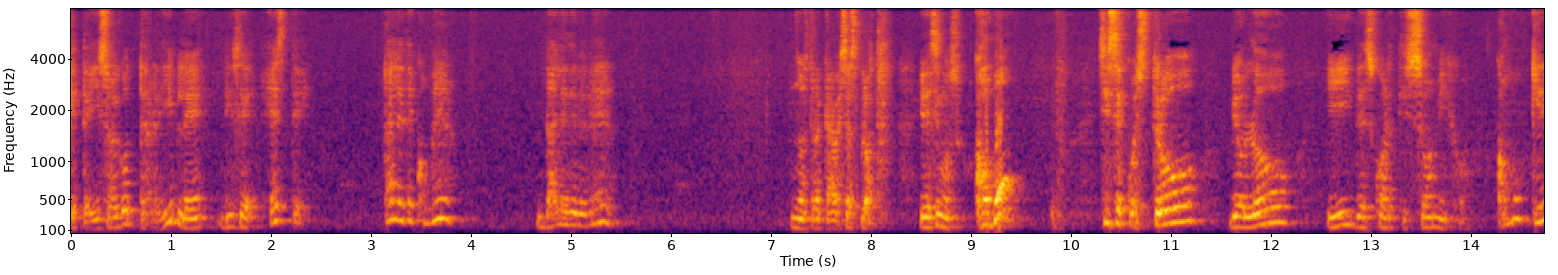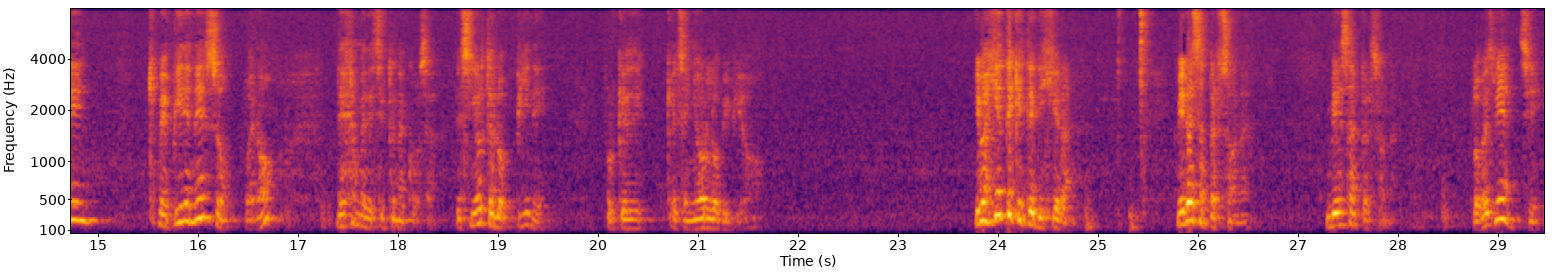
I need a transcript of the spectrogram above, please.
que te hizo algo terrible, dice, este, dale de comer, dale de beber. Nuestra cabeza explota y decimos, ¿cómo? Si secuestró, violó y descuartizó a mi hijo. ¿Cómo quieren que me piden eso? Bueno, déjame decirte una cosa, el Señor te lo pide porque el Señor lo vivió. Imagínate que te dijera, mira esa persona, ve esa persona. ¿Lo ves bien? Sí.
